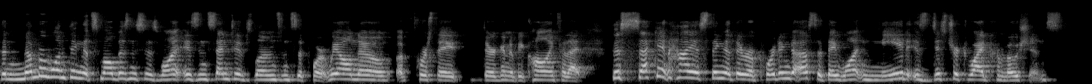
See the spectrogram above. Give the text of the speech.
The number one thing that small businesses want is incentives, loans, and support. We all know, of course, they they're going to be calling for that. The second highest thing that they're reporting to us that they want and need is district-wide promotions.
